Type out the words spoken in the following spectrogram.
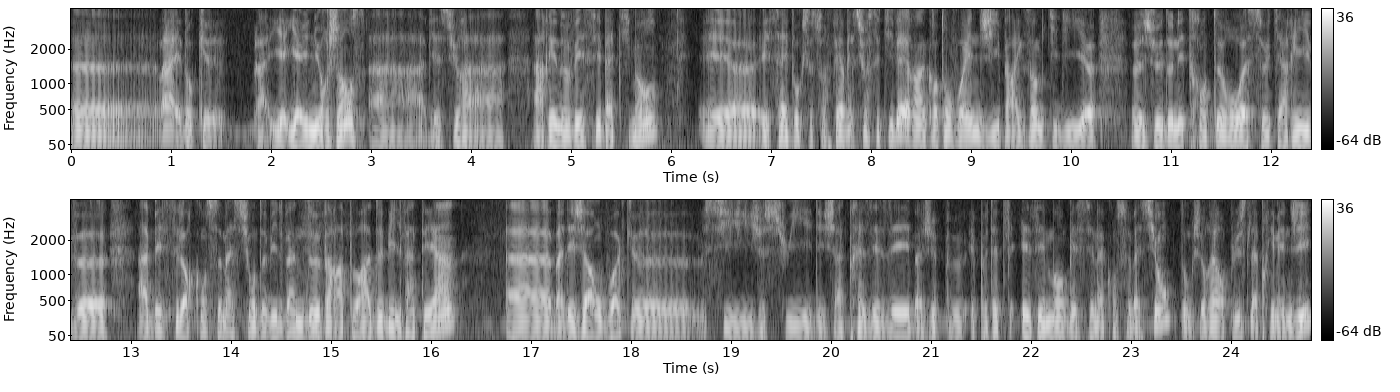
Euh, voilà, et donc euh, il y, a- il y a une urgence à, bien sûr, à, rénover ces bâtiments. Et, euh, et ça, il faut que ce soit fait, bien sûr, cet hiver. hein. Quand on voit Engie, par exemple, qui dit euh, euh, Je vais donner 30 euros à ceux qui arrivent à baisser leur consommation 2022 par rapport à 2021 », Euh, bah déjà, on voit que si je suis déjà très aisé, bah je peux et peut-être aisément baisser ma consommation. Donc j'aurai en plus la prime NJ.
